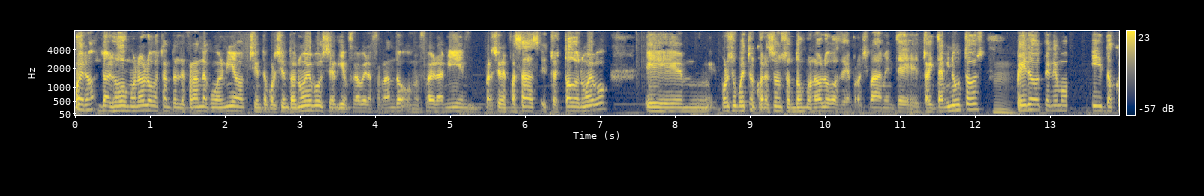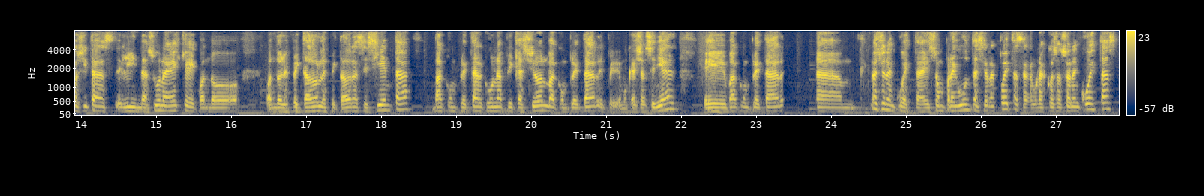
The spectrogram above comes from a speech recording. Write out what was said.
Bueno, los dos monólogos, tanto el de Fernando como el mío, 100% nuevos. Si alguien fue a ver a Fernando o me fue a ver a mí en versiones pasadas, esto es todo nuevo. Eh, por supuesto, el corazón son dos monólogos de aproximadamente 30 minutos, mm. pero tenemos dos cositas lindas. Una es que cuando, cuando el espectador, la espectadora se sienta, va a completar con una aplicación, va a completar, esperemos que haya señal, eh, va a completar, no es una encuesta, eh, son preguntas y respuestas, algunas cosas son encuestas,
